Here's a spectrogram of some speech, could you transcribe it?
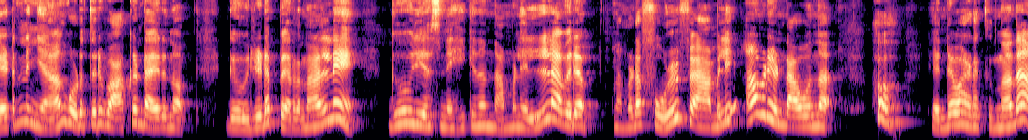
ഏട്ടന് ഞാൻ കൊടുത്തൊരു വാക്കുണ്ടായിരുന്നു. ഗൗരിയുടെ പിറന്നാളിനെ ഗൗരിയെ സ്നേഹിക്കുന്ന നമ്മളെല്ലാവരും നമ്മുടെ ഫുൾ ഫാമിലി അവിടെ ഉണ്ടാവുമെന്ന്. ഹോ എന്റെ വടക്കുന്നതാ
